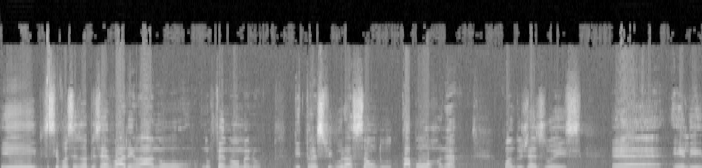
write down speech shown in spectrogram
E se vocês observarem lá no, no fenômeno de transfiguração do Tabor, né? Quando Jesus é, ele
